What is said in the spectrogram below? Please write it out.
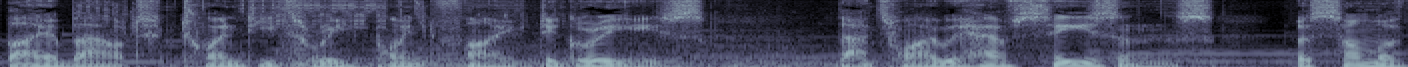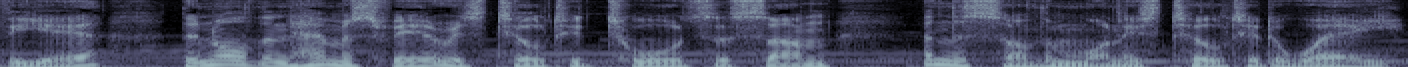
by about 23.5 degrees. That's why we have seasons. For some of the year, the northern hemisphere is tilted towards the sun and the southern one is tilted away.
